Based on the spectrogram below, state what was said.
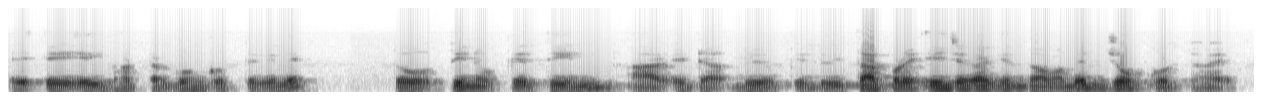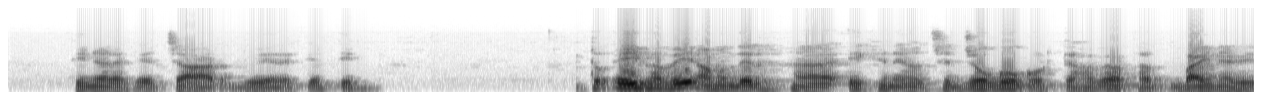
এই- এই ঘরটার গুণ করতে গেলে তো তিন অক্ষে তিন আর এটা দুই অক্ষে দুই। তারপরে এই জায়গায় কিন্তু আমাদের যোগ করতে হয়। তিন আর একে চার, দুই আর একে তিন। তো এইভাবেই আমাদের এখানে হচ্ছে যোগও করতে হবে, অর্থাৎ বাইনারি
